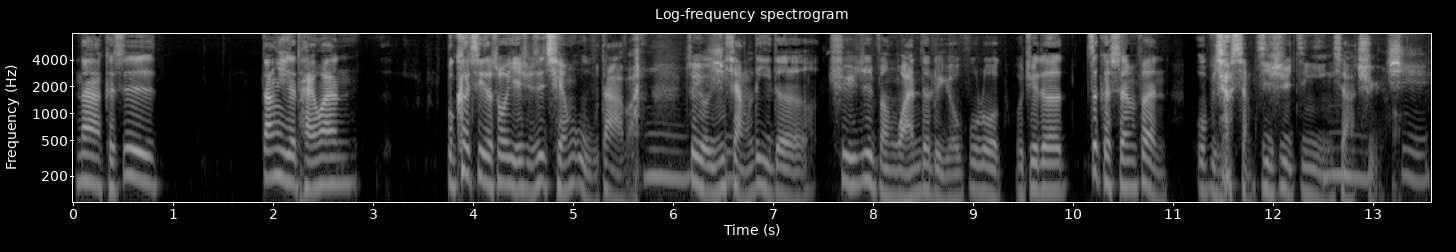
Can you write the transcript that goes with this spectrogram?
那可是当一个台湾。不客气的说，也许是前五大吧，嗯、最有影响力的去日本玩的旅游部落。我觉得这个身份，我比较想继续经营下去。嗯、是，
